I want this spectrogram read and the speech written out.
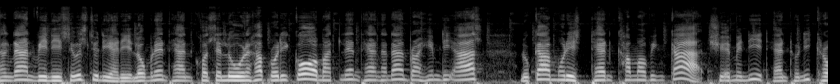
ทางด้านวีนีซิอุสจูเนียร์นี่ลงมาเล่นแทนโคเซลูนะครับโรดิโกมาเล่นแทนทางด้านบราฮิมดีอาสลูก้าโมดิชแทนคามาวิงกาเชเมนี่แทนโทนี่โคร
